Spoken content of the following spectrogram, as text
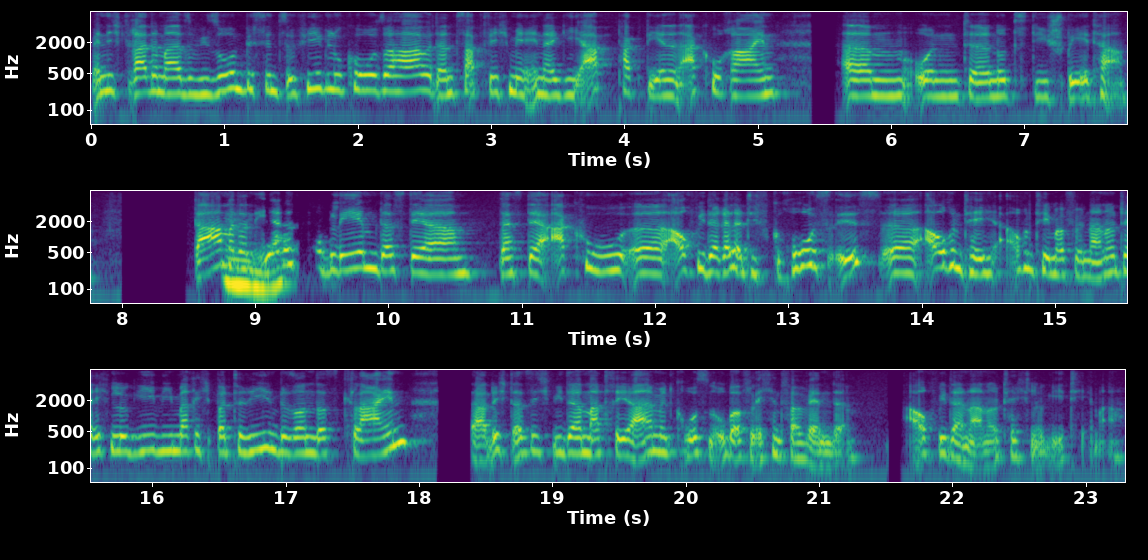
wenn ich gerade mal sowieso ein bisschen zu viel Glucose habe, dann zapfe ich mir Energie ab, packe die in den Akku rein ähm, und äh, nutze die später. Da haben wir dann mhm. eher das Problem, dass der, dass der Akku äh, auch wieder relativ groß ist. Äh, auch, ein auch ein Thema für Nanotechnologie. Wie mache ich Batterien besonders klein? Dadurch, dass ich wieder Material mit großen Oberflächen verwende. Auch wieder Nanotechnologie-Thema.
